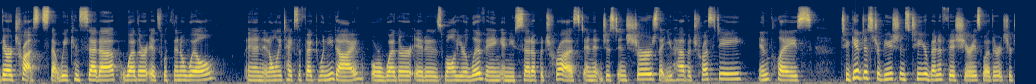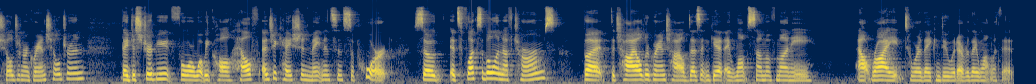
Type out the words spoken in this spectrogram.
There are trusts that we can set up, whether it's within a will and it only takes effect when you die, or whether it is while you're living and you set up a trust and it just ensures that you have a trustee in place to give distributions to your beneficiaries, whether it's your children or grandchildren. They distribute for what we call health, education, maintenance, and support. So it's flexible enough terms, but the child or grandchild doesn't get a lump sum of money outright to where they can do whatever they want with it.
